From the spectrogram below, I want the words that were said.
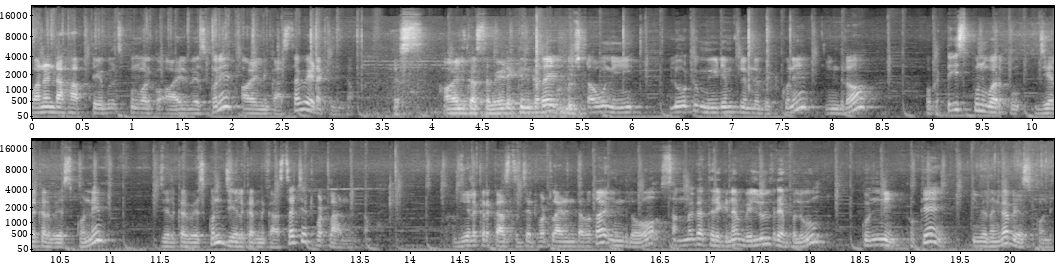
one and half table spoon వరకు ఆయిల్ వేసుకొని ఆయిల్ని కాస్త వేడెక్కిద్దాం ఎస్ ఆయిల్ కాస్త వేడెక్కింది కదా? ఇప్పుడు స్టవ్ని లో టు మీడియం ఫ్లేమ్లో పెట్టుకొని ఇందులో ఒక టీ స్పూన్ వరకు జీలకర్ర వేసుకోండి జీలకర్ర వేసుకొని జీలకర్రని కాస్త చిటపట్లాడిద్దాం జీలకర్ర కాస్త చిటపట్లాడిన తర్వాత ఇందులో సన్నగా తరిగిన వెల్లుల్లి రెబ్బలు కొన్ని ఓకే ఈ విధంగా వేసుకోండి.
